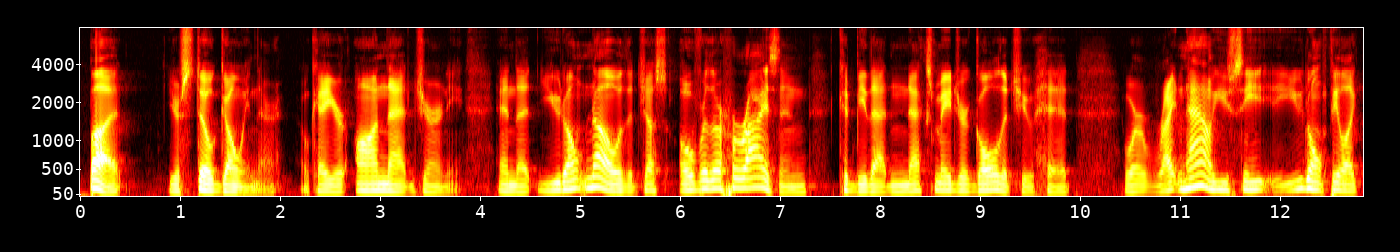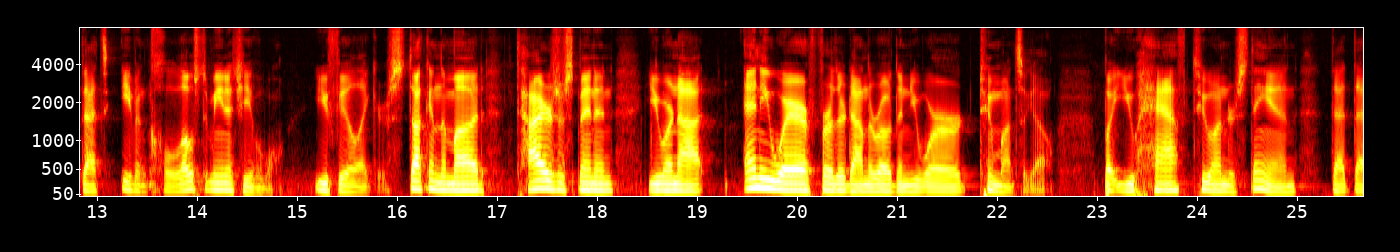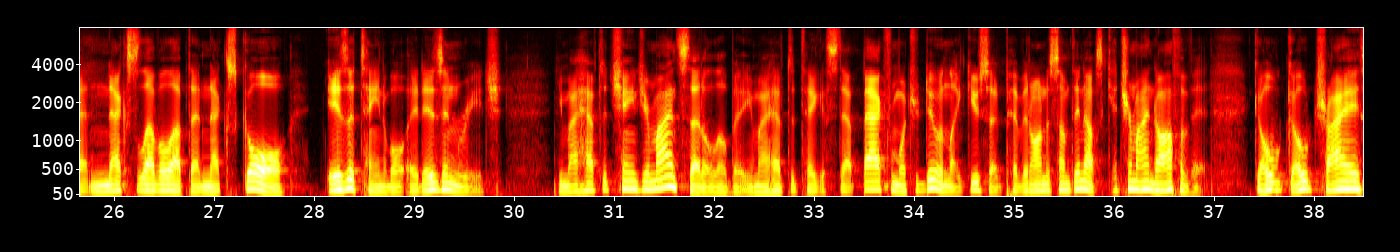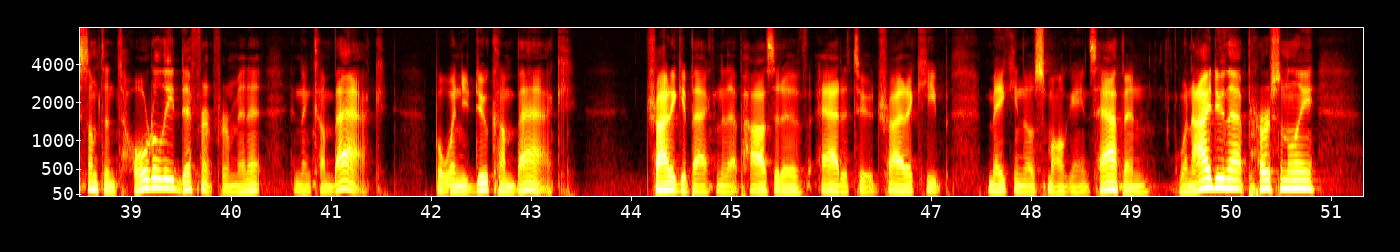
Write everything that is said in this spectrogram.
but you're still going there. Okay, you're on that journey and that you don't know that just over the horizon could be that next major goal that you hit where right now you see you don't feel like that's even close to being achievable. You feel like you're stuck in the mud, tires are spinning, you are not anywhere further down the road than you were 2 months ago. But you have to understand that that next level up, that next goal is attainable, it is in reach. You might have to change your mindset a little bit. You might have to take a step back from what you're doing, like you said, pivot onto something else. Get your mind off of it. Go go try something totally different for a minute and then come back. But when you do come back, try to get back into that positive attitude. Try to keep making those small gains happen. When I do that personally,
